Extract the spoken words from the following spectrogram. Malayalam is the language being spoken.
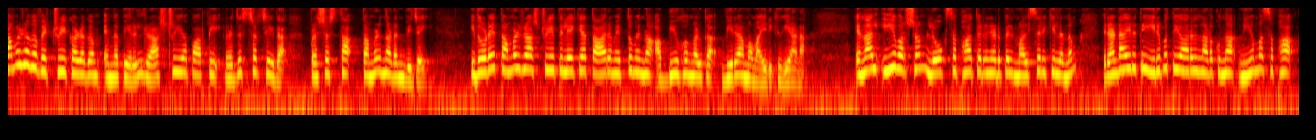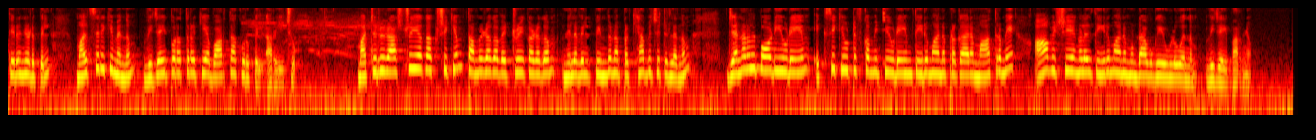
തമിഴക വെട്രി കഴകം എന്ന പേരിൽ രാഷ്ട്രീയ പാർട്ടി രജിസ്റ്റർ ചെയ്ത പ്രശസ്ത തമിഴ് നടൻ വിജയ്. ഇതോടെ തമിഴ് രാഷ്ട്രീയത്തിലേക്ക് താരമെത്തുമെന്ന അഭ്യൂഹങ്ങൾക്ക് വിരാമമായിരിക്കുകയാണ്. എന്നാൽ ഈ വർഷം ലോക്സഭാ തിരഞ്ഞെടുപ്പിൽ മത്സരിക്കില്ലെന്നും രണ്ടായിരത്തി ഇരുപത്തിയാറിൽ നടക്കുന്ന നിയമസഭാ തിരഞ്ഞെടുപ്പിൽ മത്സരിക്കുമെന്നും വിജയ് പുറത്തിറക്കിയ വാർത്താക്കുറിപ്പിൽ അറിയിച്ചു. മറ്റൊരു രാഷ്ട്രീയ കക്ഷിക്കും തമിഴക വെട്രി കഴകം നിലവിൽ പിന്തുണ പ്രഖ്യാപിച്ചിട്ടില്ലെന്നും ജനറൽ ബോഡിയുടെയും എക്സിക്യൂട്ടീവ് കമ്മിറ്റിയുടെയും തീരുമാനപ്രകാരം മാത്രമേ ആ വിഷയങ്ങളിൽ തീരുമാനമുണ്ടാവുകയുള്ളൂവെന്നും വിജയ് പറഞ്ഞു.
